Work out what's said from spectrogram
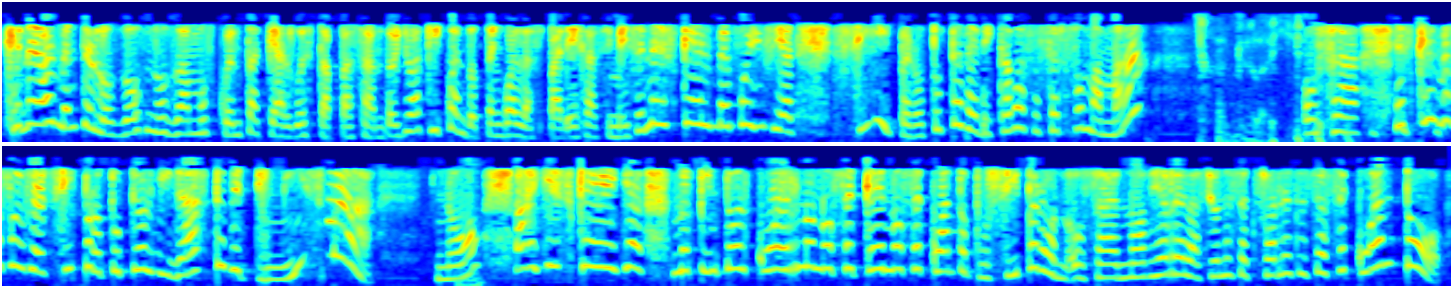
Generalmente los dos nos damos cuenta que algo está pasando. Yo aquí cuando tengo a las parejas y me dicen, es que él me fue infiel. Sí, pero tú te dedicabas a ser su mamá. o sea, es que él me fue infiel. Sí, pero tú te olvidaste de ti misma. ¿No? Ay, es que ella me pintó el cuerno, no sé qué, no sé cuánto. Pues sí, pero, o sea, no había relaciones sexuales desde hace cuánto.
